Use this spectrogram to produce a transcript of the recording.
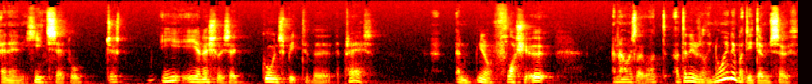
and then he said, "Well, just." He, he initially said, "Go and speak to the, the press, and you know flush it out." And I was like, "Well, I didn't really know anybody down south."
